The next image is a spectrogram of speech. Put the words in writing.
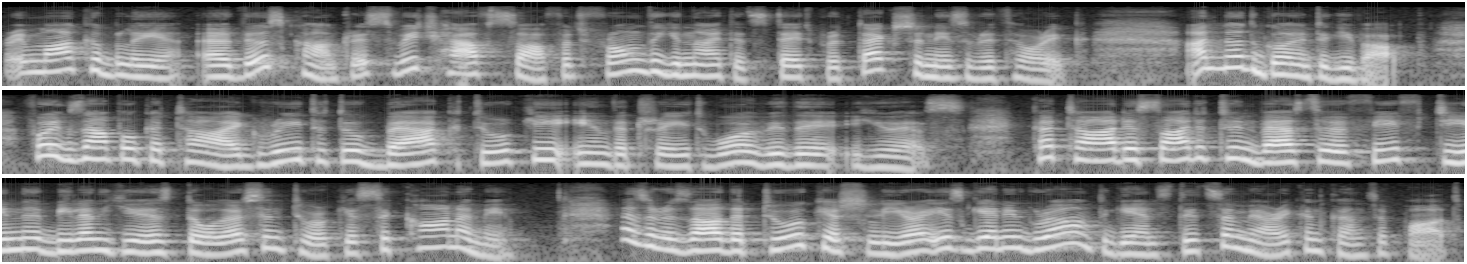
Remarkably, uh, those countries which have suffered from the United States protectionist rhetoric are not going to give up. For example, Qatar agreed to back Turkey in the trade war with the US. Qatar decided to invest 15 billion US dollars in Turkey's economy. As a result, the Turkish lira is gaining ground against its American counterpart.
